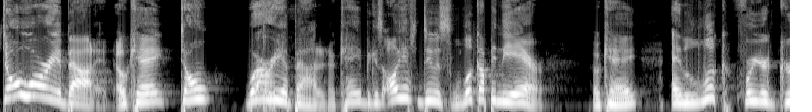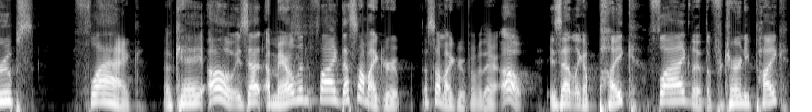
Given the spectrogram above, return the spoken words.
Don't worry about it, okay? Don't worry about it, okay? Because all you have to do is look up in the air, okay? And look for your group's flag, okay? Oh, is that a Maryland flag? That's not my group. That's not my group over there. Oh, is that like a Pike flag, like the fraternity Pike?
